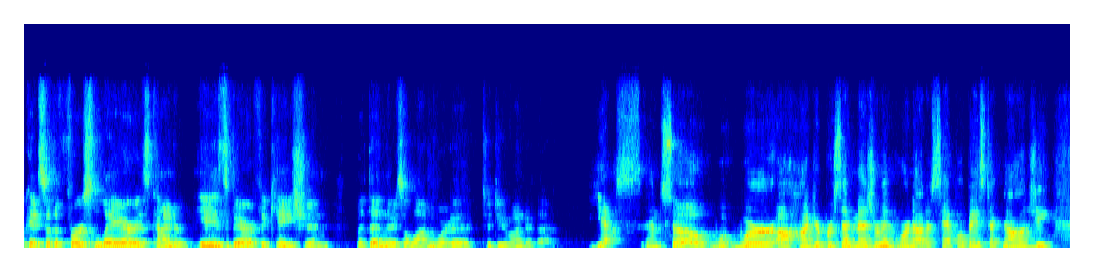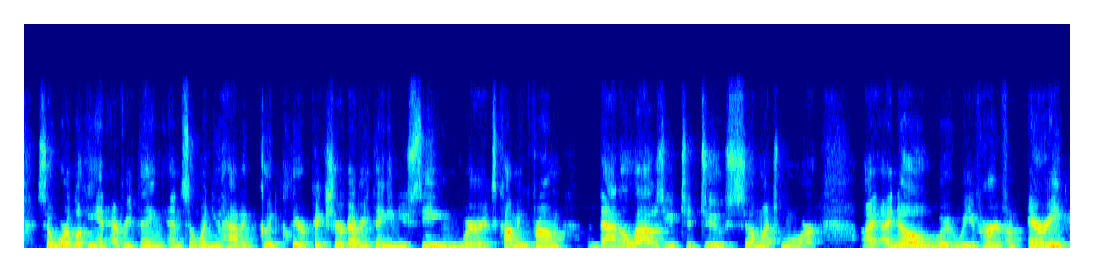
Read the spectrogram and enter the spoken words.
okay so the first layer is kind of is verification but then there's a lot more to, to do under that Yes. And so we're a 100% measurement. We're not a sample based technology. So we're looking at everything. And so when you have a good, clear picture of everything and you're seeing where it's coming from, that allows you to do so much more. I, I know we have heard from Ari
